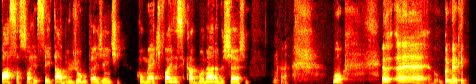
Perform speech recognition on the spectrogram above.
passa a sua receita, abre o jogo para gente como é que faz esse carbonara do chefe? Bom, é, o primeiro que,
